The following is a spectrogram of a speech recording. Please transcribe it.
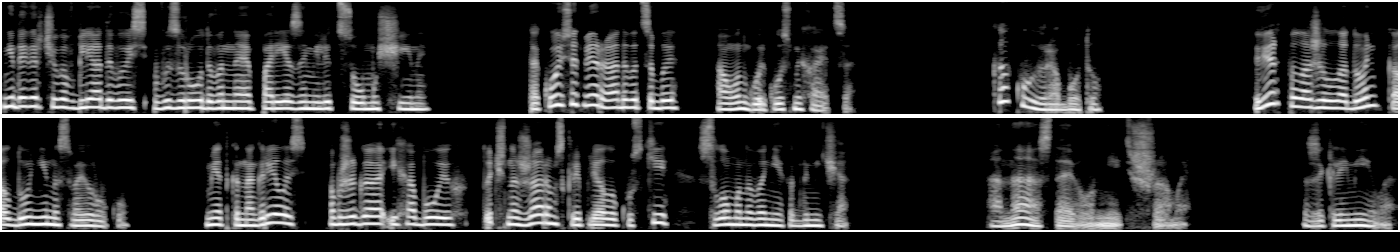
недоверчиво вглядываясь в изуродованное порезами лицо мужчины. Такой судьбе радоваться бы, а он горько усмехается. «Какую работу?» Верт положил ладонь колдуньи на свою руку. Метка нагрелась, обжигая их обоих, точно жаром скрепляла куски сломанного некогда меча. Она оставила мне эти шрамы. Заклеймила.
